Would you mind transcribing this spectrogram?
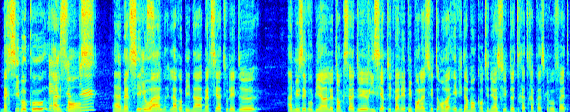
merci beaucoup, Merci Alphonse. Euh, merci, Merci. Louane, la Robina. Merci à tous les deux. Amusez-vous bien le temps que ça dure ici à Petite-Vallée. Puis pour la suite, on va évidemment continuer à suivre de très très près ce que vous faites.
